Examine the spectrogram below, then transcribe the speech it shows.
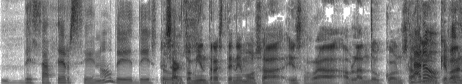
deshacerse ¿no? de, de estos. Exacto, mientras tenemos a Ezra hablando con Sabine que van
